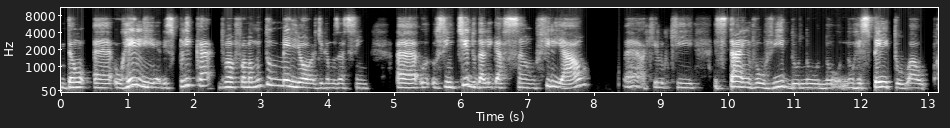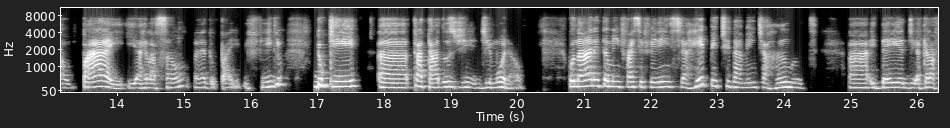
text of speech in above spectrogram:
Então, eh, o Rei Lear explica de uma forma muito melhor, digamos assim, uh, o, o, sentido da ligação filial, né, aquilo que está envolvido no, no, no respeito ao, ao, pai e a relação né, do pai e filho, do que uh, tratados de, de moral. Arendt também faz referência repetidamente a Hamlet, a ideia de aquela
